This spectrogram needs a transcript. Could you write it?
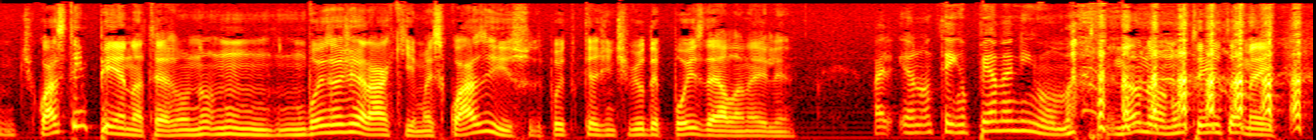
A gente quase tem pena até. Não, não, não vou exagerar aqui, mas quase isso, depois do que a gente viu depois dela, né, Helene? Olha, eu não tenho pena nenhuma. Não, não, não tenho também.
